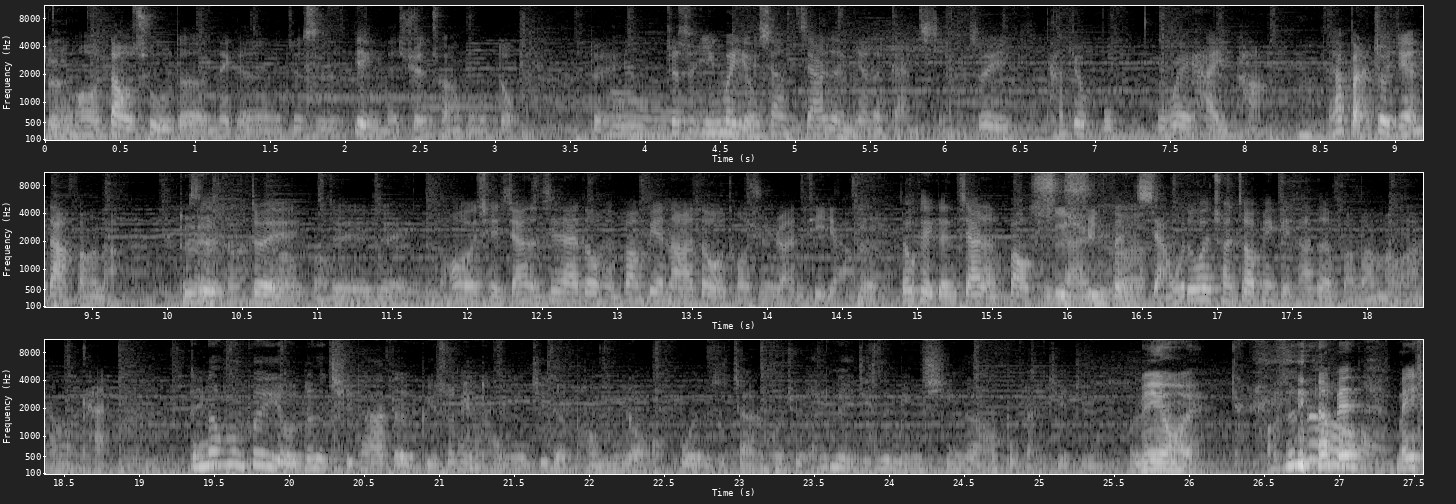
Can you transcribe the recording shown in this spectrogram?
对，然后到处的那个就是电影的宣传活动，对，就是因为有像家人一样的感情，所以他就不不会害怕，他本来就已经很大方了。是，对对对对，然后而且家人现在都很方便啊，都有通讯软体啊，都可以跟家人报平安分享，我都会传照片给他的爸爸妈妈他们看。那会不会有那个其他的，比如说你同年纪的朋友或者是家人会觉得，哎，你已经是明星了，然后不敢接近？没有哎，那边没有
